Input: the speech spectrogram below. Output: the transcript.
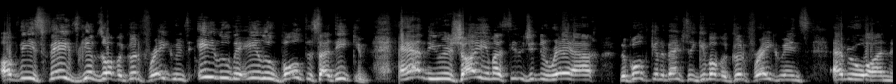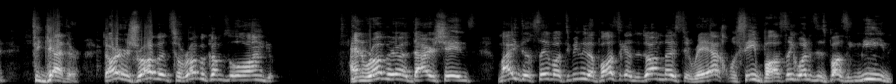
of these figs gives off a good fragrance. Elu ve'elu both sadikim and the Yerushalayim They're both going to eventually give off a good fragrance. Everyone together. Darish Rava. So Rava comes along and Rava uh, Darshins my Dilseva to mean the pasuk at Dudam nice to reach. Well, same pasuk. What does this pasuk mean?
